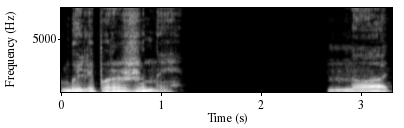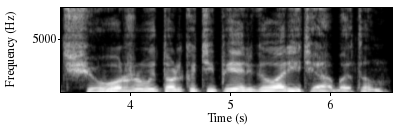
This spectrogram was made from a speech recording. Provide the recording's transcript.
были поражены. «Но отчего же вы только теперь говорите об этом?»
